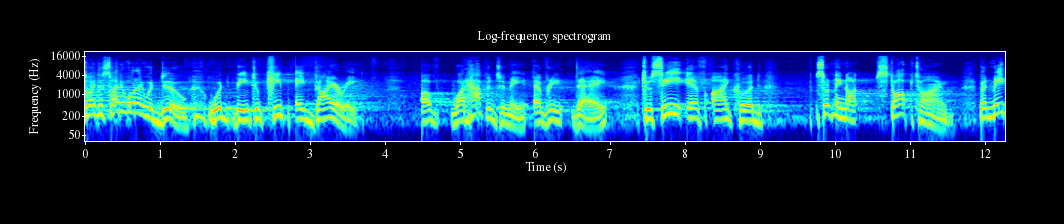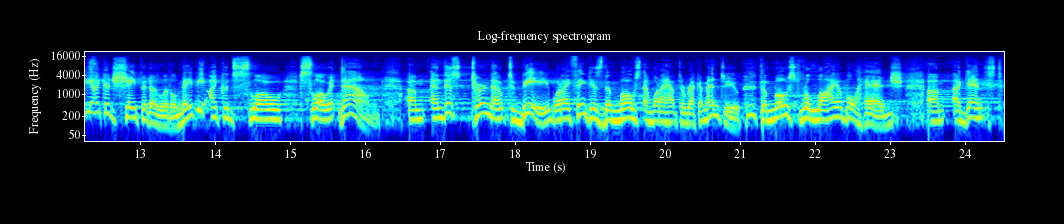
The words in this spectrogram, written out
So I decided what I would do would be to keep a diary of what happened to me every day to see if I could certainly not stop time, but maybe I could shape it a little. Maybe I could slow slow it down. Um, and this turned out to be what I think is the most, and what I have to recommend to you, the most reliable hedge um, against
